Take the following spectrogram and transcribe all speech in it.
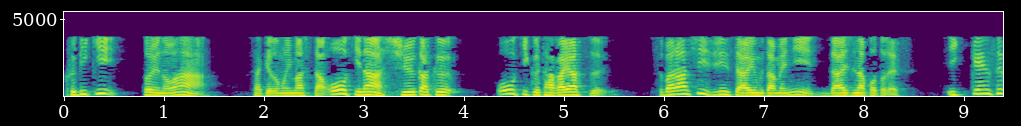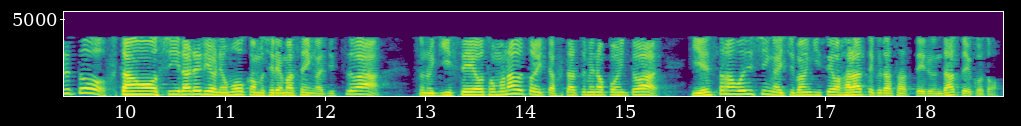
くびきというのは、先ほども言いました、大きな収穫、大きく耕す、素晴らしい人生を歩むために大事なことです。一見すると負担を強いられるように思うかもしれませんが、実は、その犠牲を伴うといった二つ目のポイントは、イエス様ご自身が一番犠牲を払ってくださっているんだということ。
